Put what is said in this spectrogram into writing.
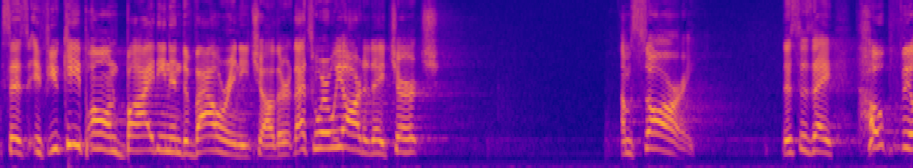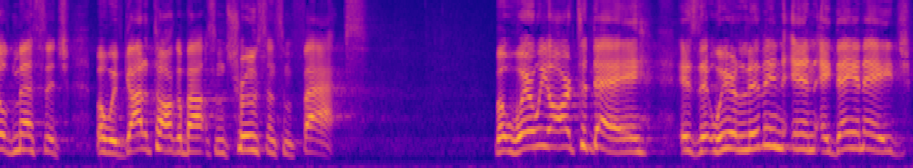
says, If you keep on biting and devouring each other, that's where we are today, church. I'm sorry. This is a hope filled message, but we've got to talk about some truths and some facts. But where we are today is that we are living in a day and age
